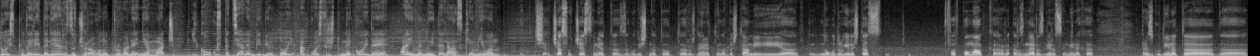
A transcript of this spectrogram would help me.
той сподели дали е разочарован от проваления матч и колко специален би бил той, ако е срещу не кой да е, а именно италианския Милан. Част от честванията за годишната от рождението на баща ми и а, много други неща в по-малък размер, разбира се, минаха през годината, а,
